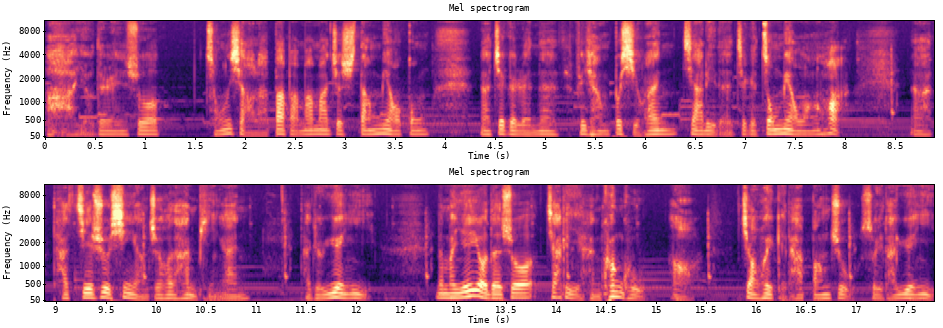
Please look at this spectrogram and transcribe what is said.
啊？有的人说。从小了，爸爸妈妈就是当庙工，那这个人呢，非常不喜欢家里的这个宗庙文化。那他接触信仰之后，他很平安，他就愿意。那么也有的说家里很困苦啊，教会给他帮助，所以他愿意。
